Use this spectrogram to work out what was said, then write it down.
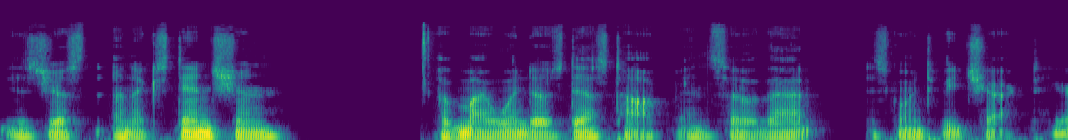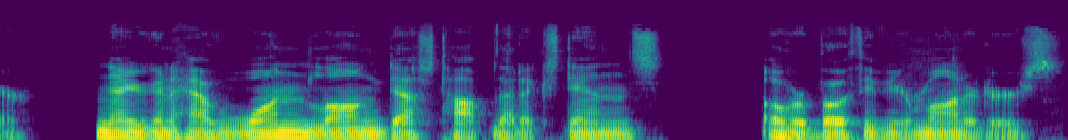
is just an extension of my Windows desktop. And so that is going to be checked here. Now you're going to have one long desktop that extends over both of your monitors.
